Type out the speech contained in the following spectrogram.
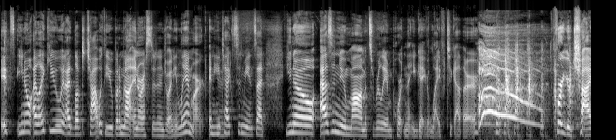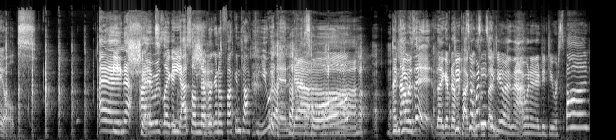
it's you know I like you and I'd love to chat with you, but I'm not interested in joining Landmark." And he texted me and said, "You know, as a new mom, it's really important that you get your life together for your child." And I was like, I Eat guess I'm never gonna fucking talk to you again, Yeah. asshole. And that you- was it. Like I've never Did- talked so to him what since did you then. do in that? I want to know. Did you respond?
